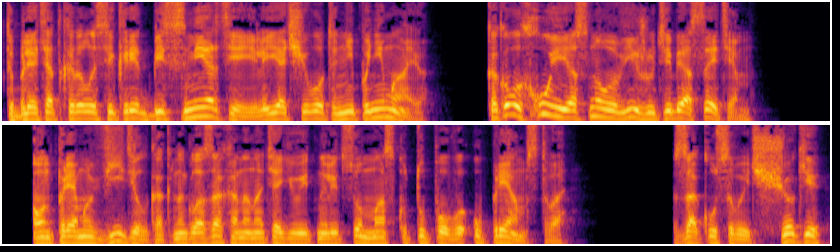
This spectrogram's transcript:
Ты, блядь, открыла секрет бессмертия, или я чего-то не понимаю? Какого хуя я снова вижу тебя с этим?» Он прямо видел, как на глазах она натягивает на лицо маску тупого упрямства. Закусывает щеки,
